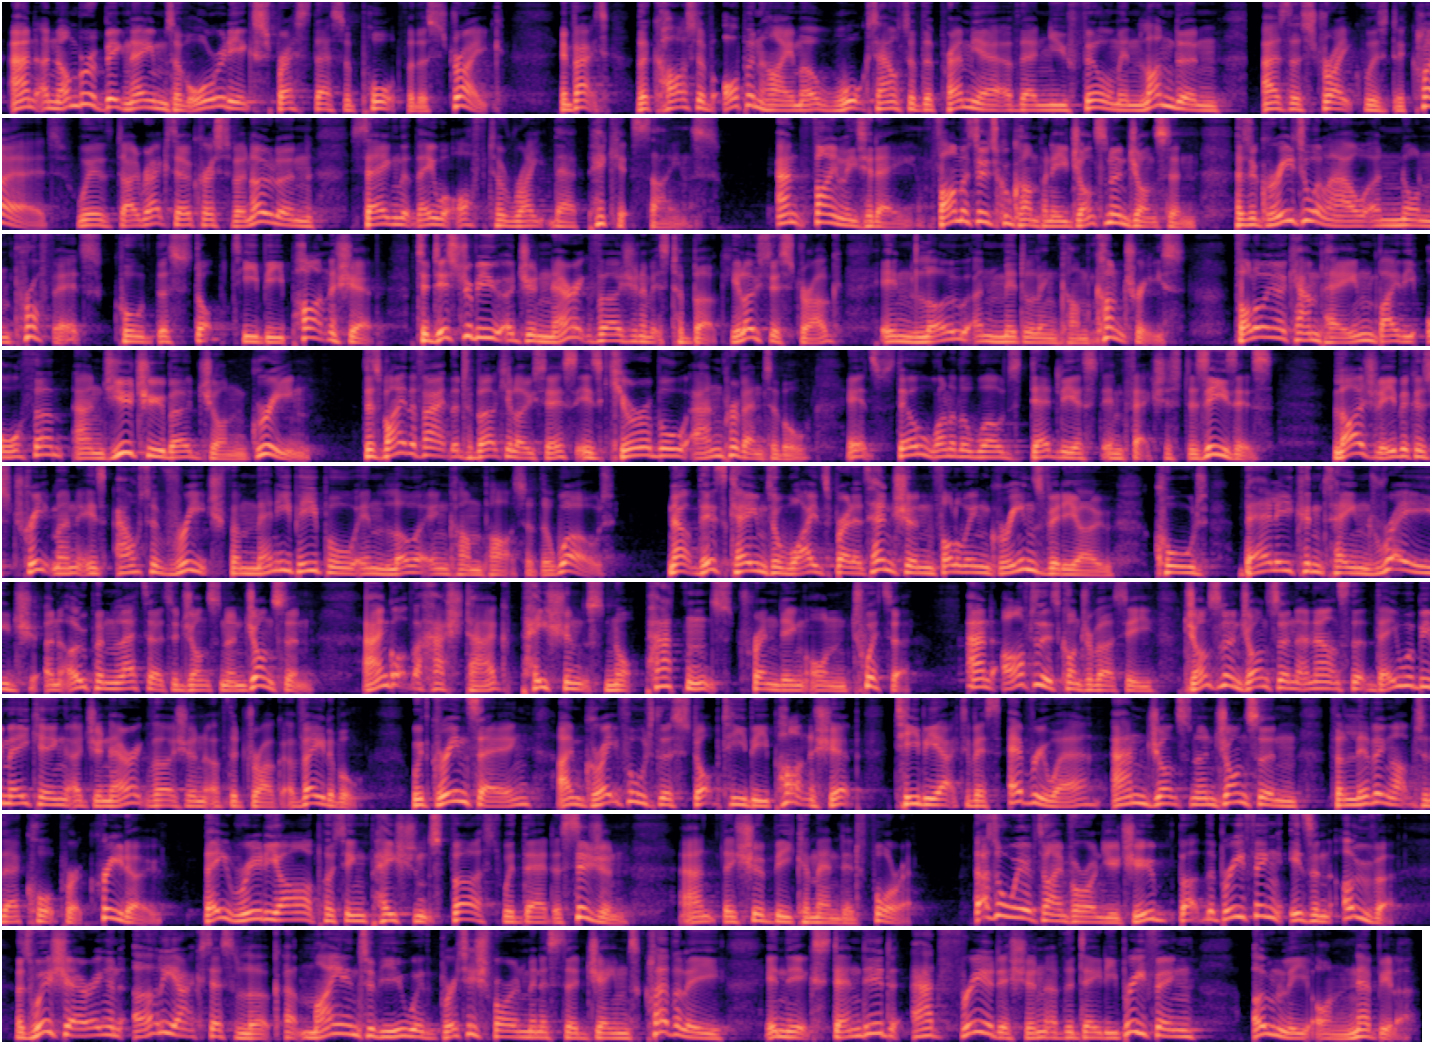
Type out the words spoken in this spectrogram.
And a number of big names have already expressed their support for the strike. In fact, the cast of Oppenheimer walked out of the premiere of their new film in London as the strike was declared, with director Christopher Nolan saying that they were off to write their picket signs. And finally today, pharmaceutical company Johnson & Johnson has agreed to allow a non-profit called the Stop TB Partnership to distribute a generic version of its tuberculosis drug in low and middle income countries, following a campaign by the author and YouTuber John Green. Despite the fact that tuberculosis is curable and preventable, it's still one of the world's deadliest infectious diseases largely because treatment is out of reach for many people in lower income parts of the world. Now, this came to widespread attention following Green's video called Barely Contained Rage, an open letter to Johnson & Johnson, and got the hashtag Patients Not Patents trending on Twitter. And after this controversy, Johnson & Johnson announced that they would be making a generic version of the drug available. With Green saying, I'm grateful to the Stop TB partnership, TB activists everywhere, and Johnson & Johnson for living up to their corporate credo. They really are putting patients first with their decision, and they should be commended for it. That's all we have time for on YouTube, but the briefing isn't over. as we're sharing an early access look at my interview with British Foreign Minister James Cleverly in the extended, ad free edition of the Daily Briefing, only on Nebula.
